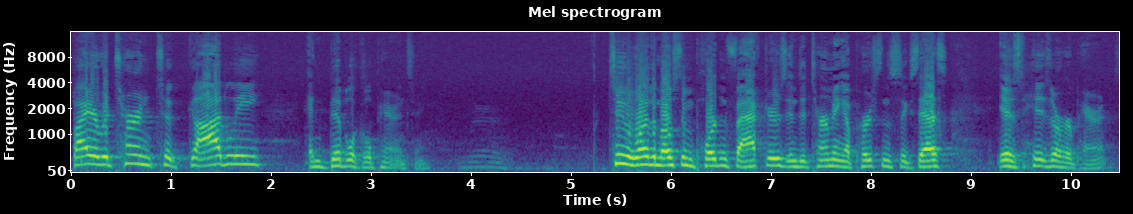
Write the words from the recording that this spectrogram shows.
by a return to godly and biblical parenting. Two, one of the most important factors in determining a person's success is his or her parents.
